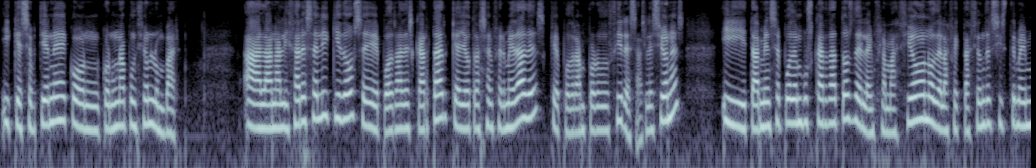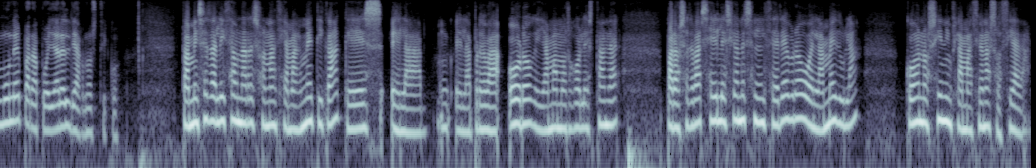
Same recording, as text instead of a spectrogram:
y que se obtiene con, con una punción lumbar. Al analizar ese líquido se podrá descartar que hay otras enfermedades que podrán producir esas lesiones y también se pueden buscar datos de la inflamación o de la afectación del sistema inmune para apoyar el diagnóstico. También se realiza una resonancia magnética, que es eh, la, eh, la prueba oro, que llamamos gol estándar, para observar si hay lesiones en el cerebro o en la médula con o sin inflamación asociada.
